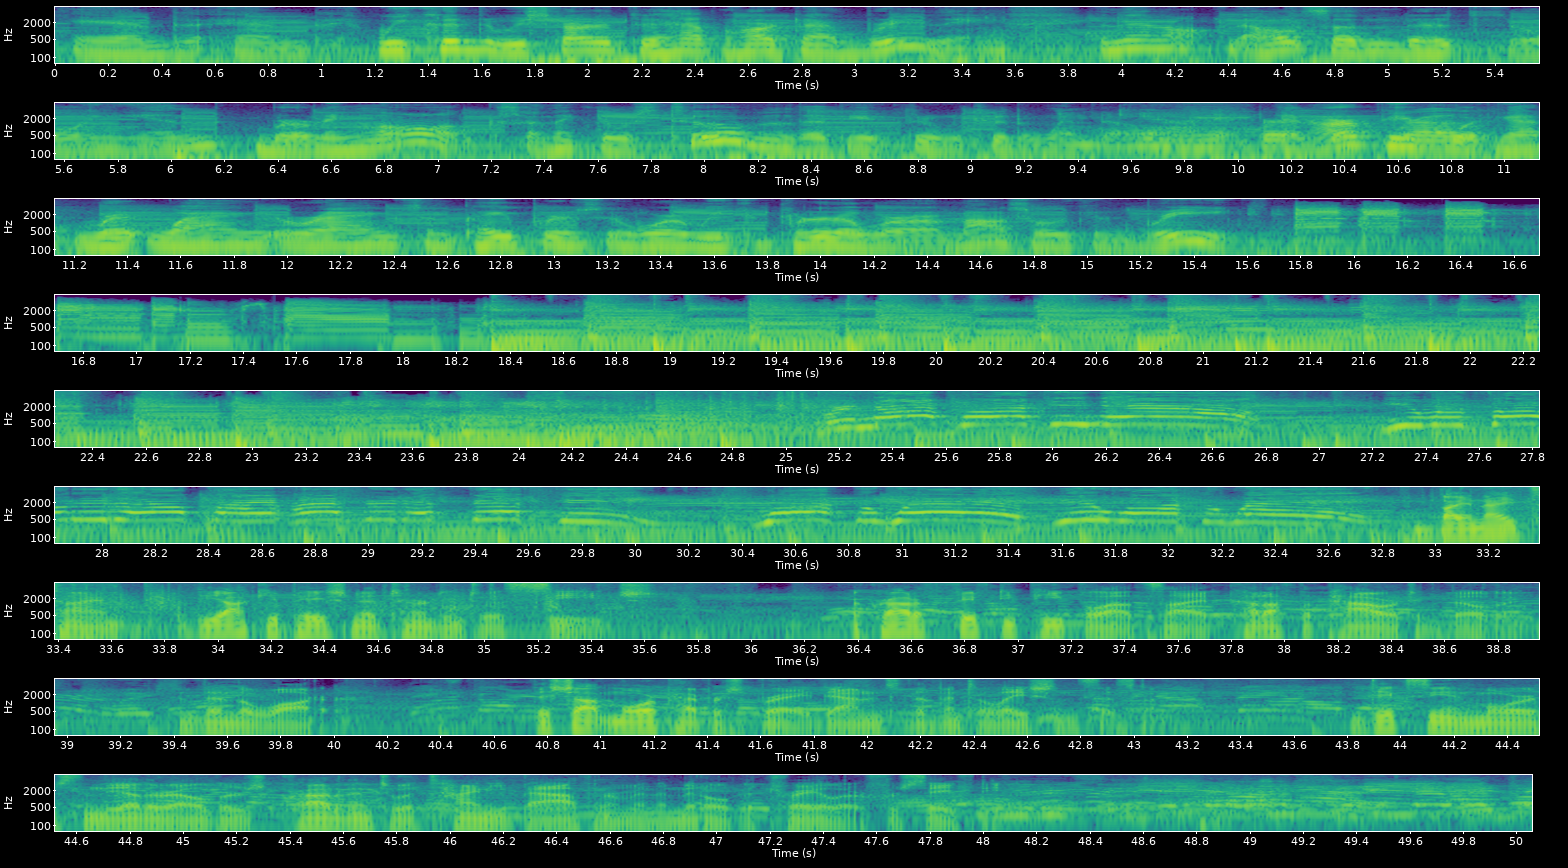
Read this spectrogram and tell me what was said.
And and we could we started to have a hard time breathing, and then all, all of a sudden they're throwing in burning logs. I think there was two of them that they threw through the window. Yeah, and it burnt And our the people throat. had got red wang, rags and papers where we could put it over our mouth so we could breathe. We're not walking out. You were voted out by 150. Away. You walk away. By nighttime, the occupation had turned into a siege. A crowd of 50 people outside cut off the power to the building, and then the water. They shot more pepper spray down into the ventilation system. Dixie and Morris and the other elders crowded into a tiny bathroom in the middle of the trailer for safety.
